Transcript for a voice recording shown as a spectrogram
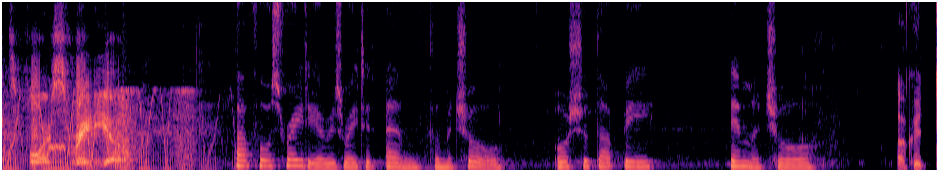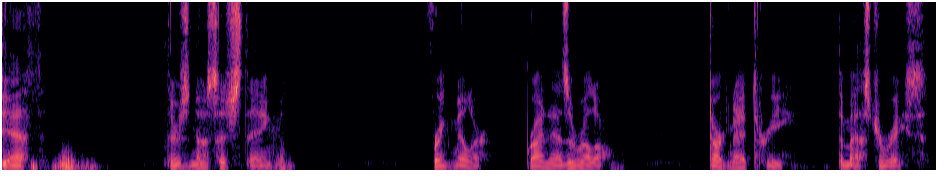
Bat Force Radio. Bat Force Radio is rated M for mature, or should that be immature? A good death? There's no such thing. Frank Miller, Brian Azzarello, Dark Knight 3, The Master Race.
